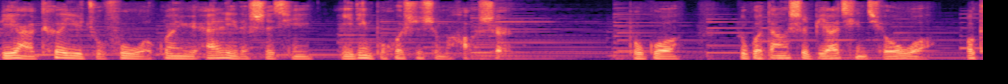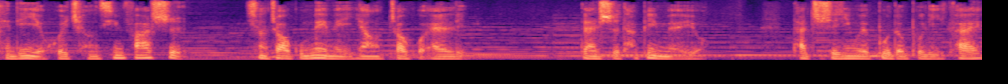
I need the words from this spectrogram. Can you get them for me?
比尔特意嘱咐我关于艾丽的事情一定不会是什么好事儿。不过，如果当时比尔请求我，我肯定也会诚心发誓，像照顾妹妹一样照顾艾丽。但是他并没有，他只是因为不得不离开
